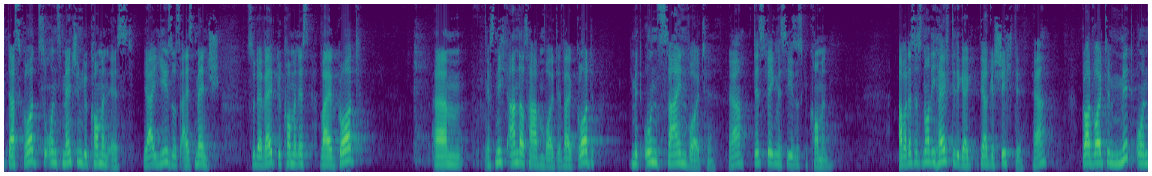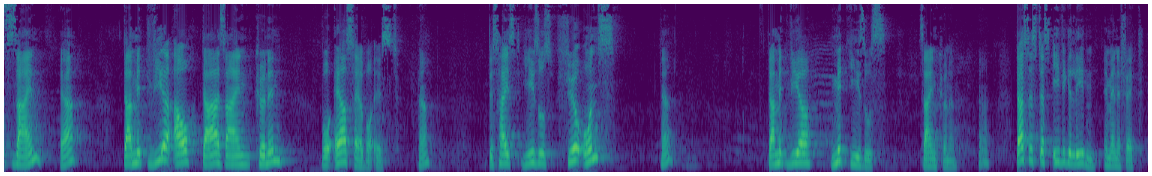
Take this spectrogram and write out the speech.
dass Gott zu uns Menschen gekommen ist. Ja, Jesus als Mensch zu der Welt gekommen ist, weil Gott ähm, es nicht anders haben wollte, weil Gott mit uns sein wollte. Ja, deswegen ist Jesus gekommen. Aber das ist nur die Hälfte der, der Geschichte. Ja, Gott wollte mit uns sein, ja, damit wir auch da sein können, wo er selber ist. Ja. Das heißt, Jesus für uns, ja, damit wir mit Jesus sein können. Ja? Das ist das ewige Leben im Endeffekt.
